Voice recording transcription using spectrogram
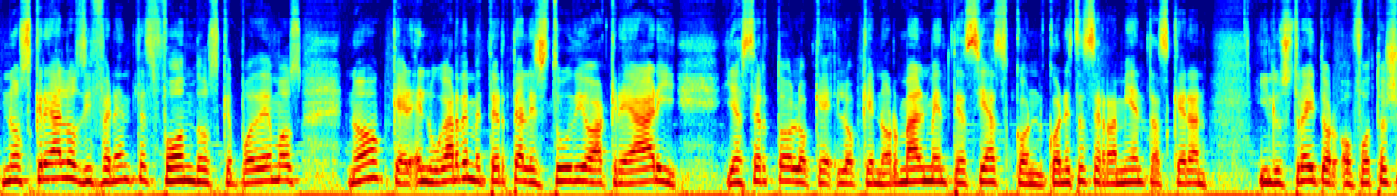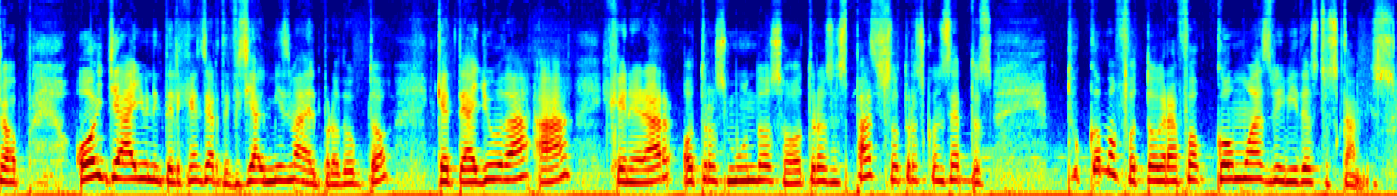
nos crea los diferentes fondos que podemos, ¿no? Que en lugar de meterte al estudio a crear y, y hacer todo lo que, lo que normalmente hacías con, con estas herramientas que eran Illustrator o Photoshop, hoy ya hay una inteligencia artificial misma del producto que te ayuda a generar otros mundos o otros espacios, otros conceptos. Tú como fotógrafo, ¿cómo has vivido estos cambios?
